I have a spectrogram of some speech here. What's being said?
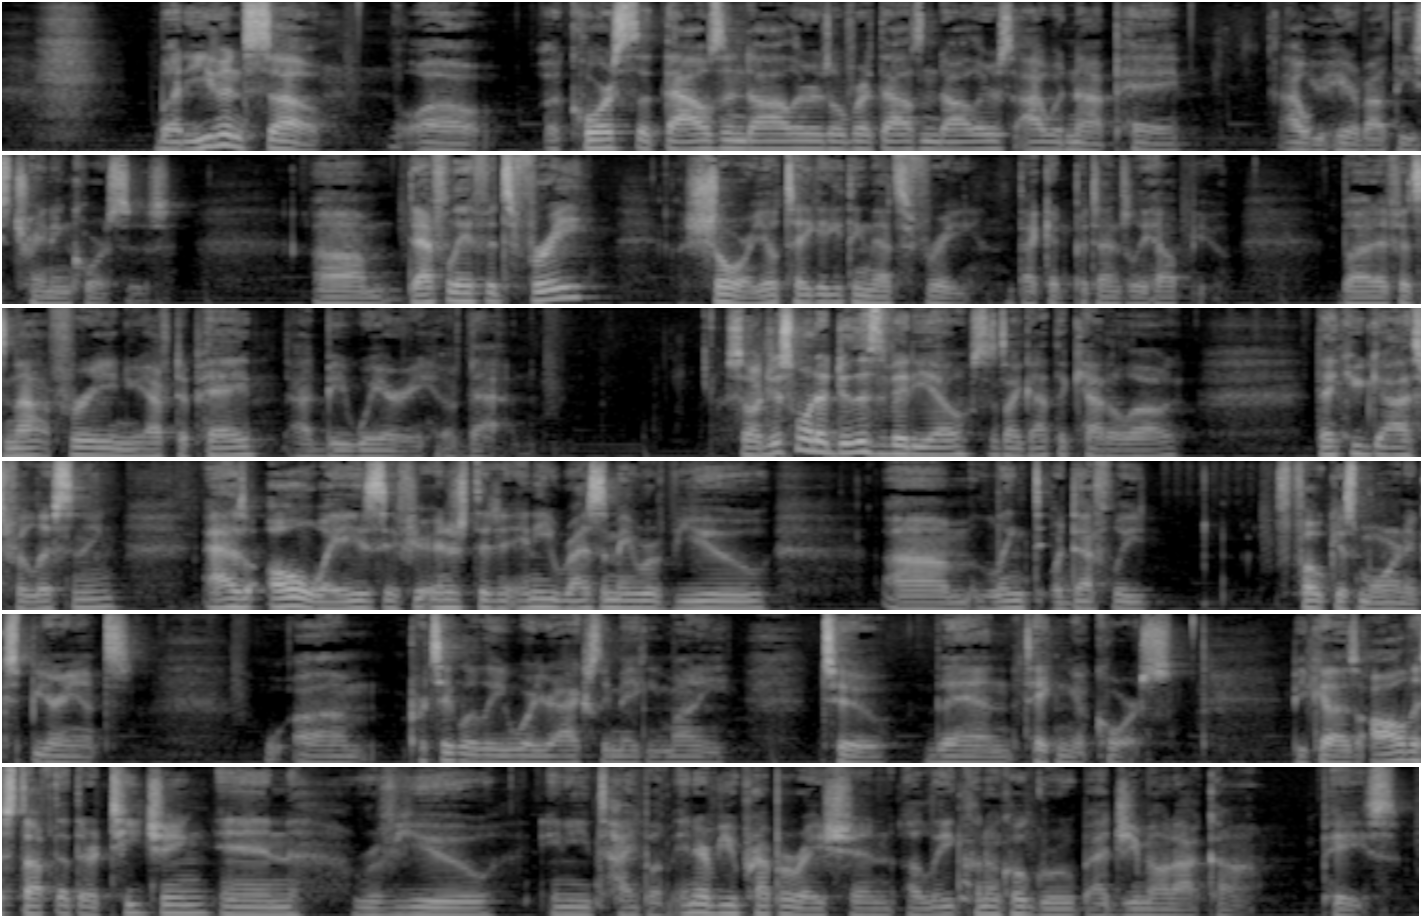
But even so, uh, a course a thousand dollars over a thousand dollars i would not pay. I would hear about these training courses. Um, definitely if it's free sure you'll take anything that's free that could potentially help you. But if it's not free and you have to pay i'd be wary of that. So i just want to do this video since i got the catalog thank you guys for listening as always if you're interested in any resume review um, linked would definitely focus more on experience um, particularly where you're actually making money to than taking a course because all the stuff that they're teaching in review, any type of interview preparation, elite clinical group at gmail.com. Peace.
